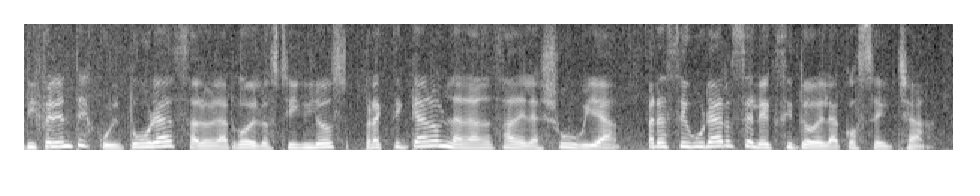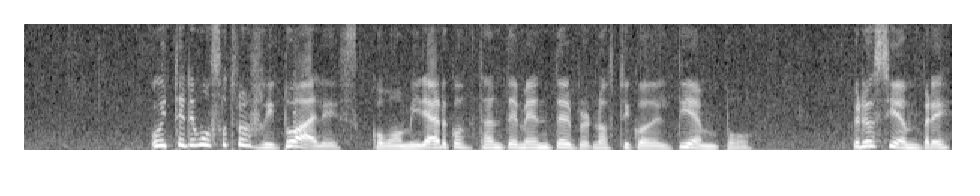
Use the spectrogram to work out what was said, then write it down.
Diferentes culturas a lo largo de los siglos practicaron la danza de la lluvia para asegurarse el éxito de la cosecha. Hoy tenemos otros rituales, como mirar constantemente el pronóstico del tiempo, pero siempre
